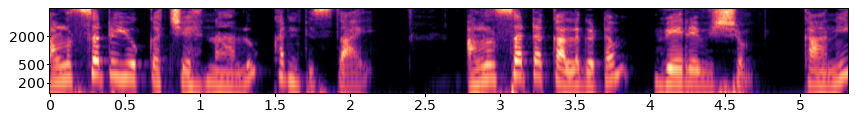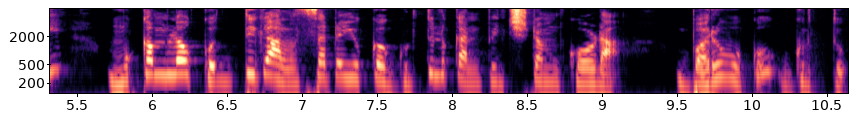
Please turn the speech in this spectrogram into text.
అలసట యొక్క చిహ్నాలు కనిపిస్తాయి. అలసట కలగటం వేరే విషయం. కానీ ముఖంలో కొద్దిగా అలసట యొక్క గుర్తులు కనిపించటం కూడా బరువుకు గుర్తు.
